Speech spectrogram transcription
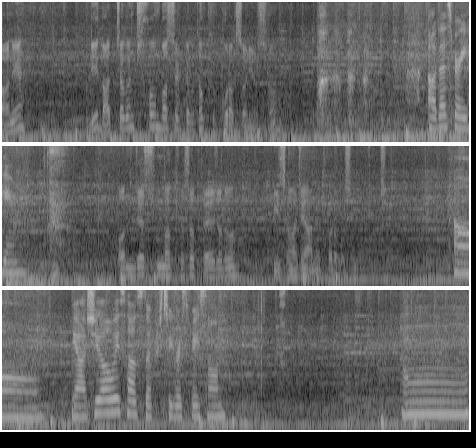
아니, 네 낯짝은 처음 봤을 때부터 그 꼬락선이었어. Oh, that's very him. 언제 숨막혀서 대져도 이상하지 않을 거라고 생각했지. Oh. Yeah, she always has the serious face on. Mm.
